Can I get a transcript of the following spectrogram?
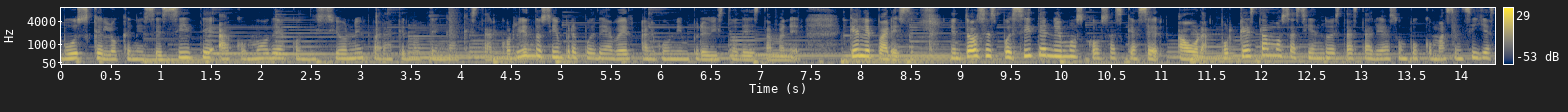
Busque lo que necesite, acomode, acondicione para que no tenga que estar corriendo. Siempre puede haber algún imprevisto de esta manera. ¿Qué le parece? Entonces, pues sí tenemos cosas que hacer. Ahora, ¿por qué estamos haciendo estas tareas un poco más sencillas?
